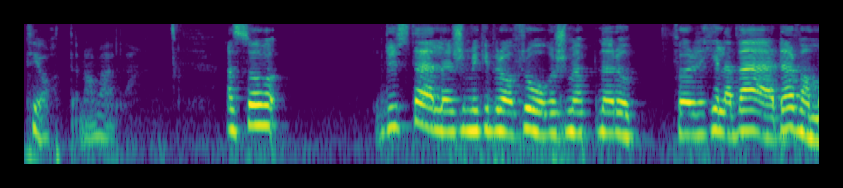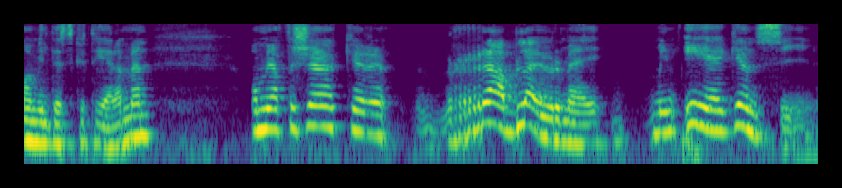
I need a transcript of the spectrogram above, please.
teatern av alla. Alltså, du ställer så mycket bra frågor som öppnar upp för hela världar vad man vill diskutera men om jag försöker rabbla ur mig min egen syn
